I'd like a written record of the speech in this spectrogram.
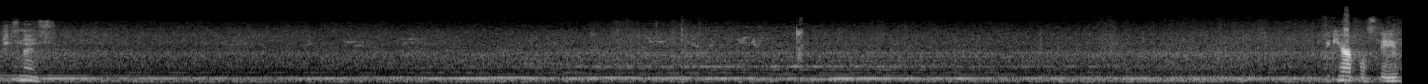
She's nice. Careful, Steve.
